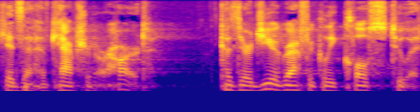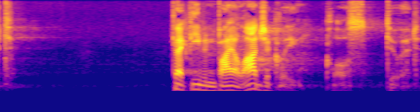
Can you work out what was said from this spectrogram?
kids that have captured our heart because they're geographically close to it. In fact, even biologically close to it.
